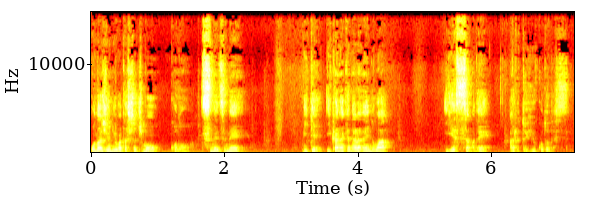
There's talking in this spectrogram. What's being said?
同じように私たちもこの常々見ていかなきゃならないのはイエス様であるということです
